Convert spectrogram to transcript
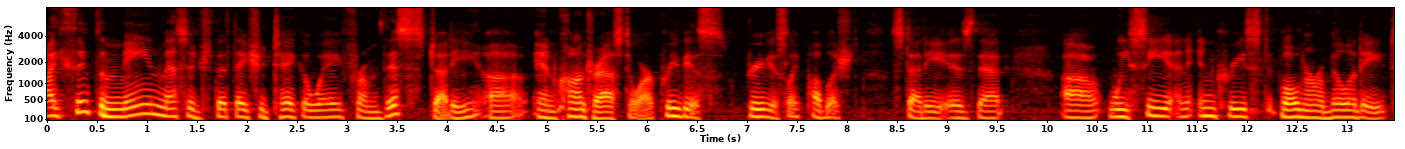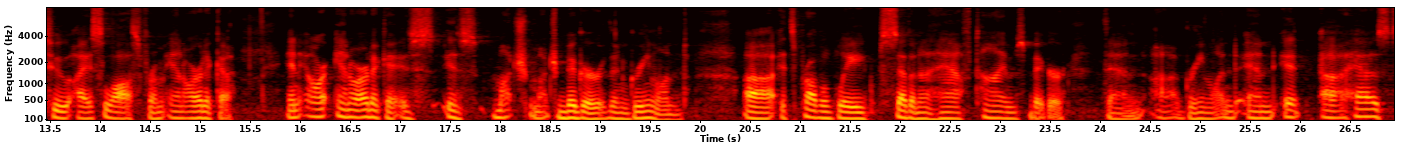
I think the main message that they should take away from this study, uh, in contrast to our previous previously published study, is that uh, we see an increased vulnerability to ice loss from Antarctica. And Antarctica is, is much, much bigger than Greenland. Uh, it's probably seven and a half times bigger than uh, Greenland. And it uh, has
